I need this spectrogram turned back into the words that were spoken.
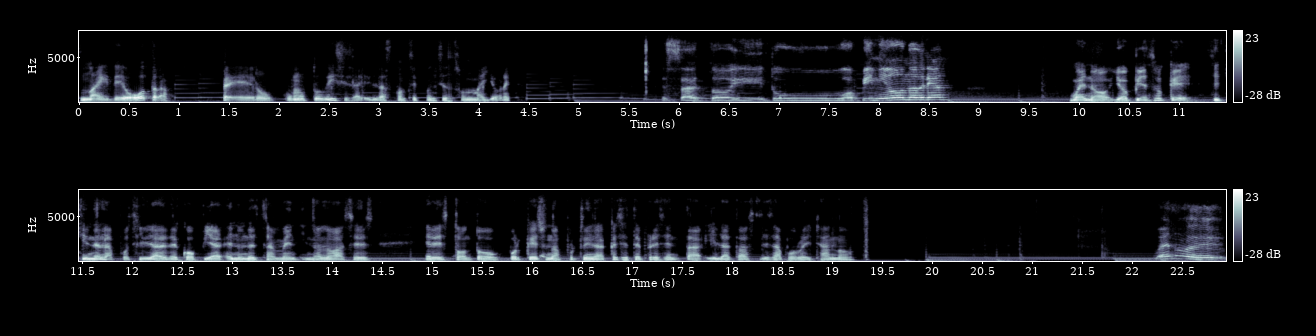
no hay de otra pero como tú dices, ahí las consecuencias son mayores. Exacto, ¿y tu opinión, Adrián? Bueno, yo pienso que si tienes la posibilidad de copiar en un examen y no lo haces, eres tonto porque es una oportunidad que se te presenta y la estás desaprovechando. Bueno, eh,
